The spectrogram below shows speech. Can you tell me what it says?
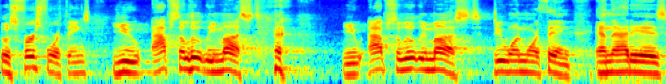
those first four things, you absolutely must. you absolutely must do one more thing, and that is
